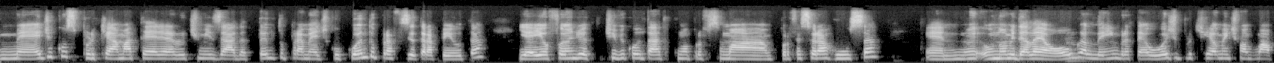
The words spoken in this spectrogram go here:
médicos, porque a matéria era otimizada tanto para médico quanto para fisioterapeuta. E aí eu foi onde eu tive contato com uma, professora, uma professora russa. É, no, o nome dela é Olga, lembro até hoje, porque realmente uma, uma,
